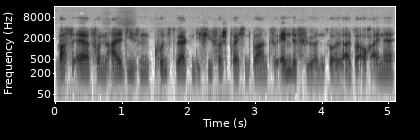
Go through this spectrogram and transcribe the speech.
was er von all diesen Kunstwerken, die vielversprechend waren, zu Ende führen soll. Also auch eine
